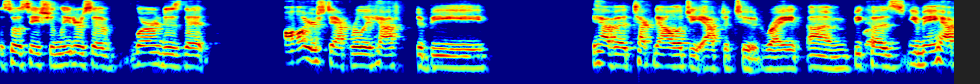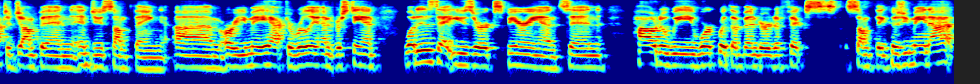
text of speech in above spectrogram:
association leaders have learned is that all your staff really have to be have a technology aptitude, right? Um, because right. you may have to jump in and do something, um, or you may have to really understand what is that user experience and how do we work with a vendor to fix something because you may not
